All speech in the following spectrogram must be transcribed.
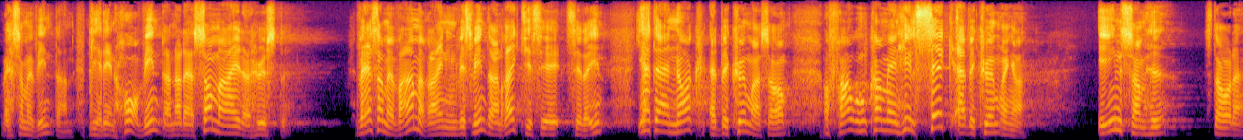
Hvad så med vinteren? Bliver det en hård vinter, når der er så meget at høste? Hvad så med varmeregningen, hvis vinteren rigtig sætter ind? Ja, der er nok at bekymre sig om. Og Frau, hun kom med en hel sæk af bekymringer. Ensomhed, står der.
